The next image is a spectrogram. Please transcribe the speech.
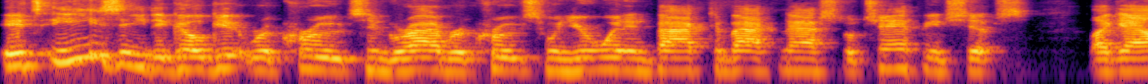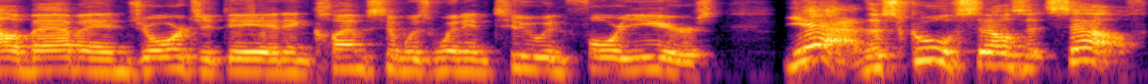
it's easy to go get recruits and grab recruits when you're winning back to back national championships like Alabama and Georgia did, and Clemson was winning two in four years. Yeah, the school sells itself.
